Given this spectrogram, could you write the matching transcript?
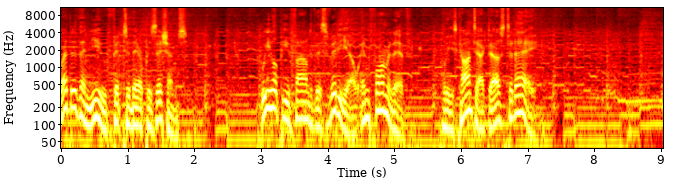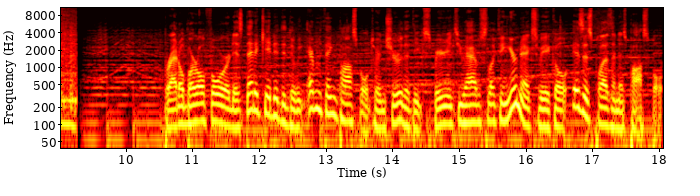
rather than you fit to their positions. We hope you found this video informative. Please contact us today. Brattleboro Ford is dedicated to doing everything possible to ensure that the experience you have selecting your next vehicle is as pleasant as possible.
